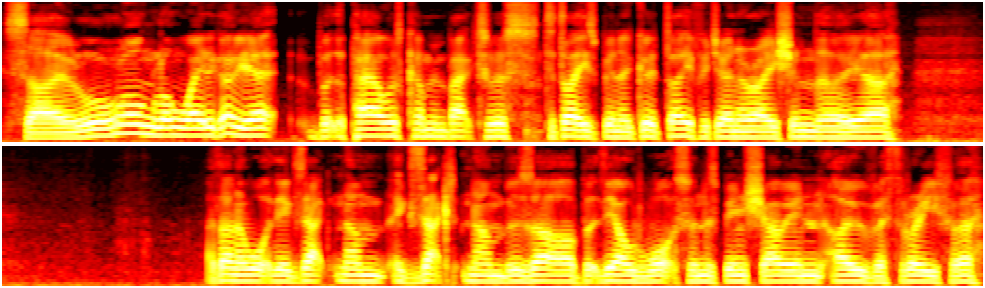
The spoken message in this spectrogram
So long long way to go yet but the power's coming back to us. Today's been a good day for generation. The uh, I don't know what the exact num exact numbers are, but the old Wattson has been showing over three for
